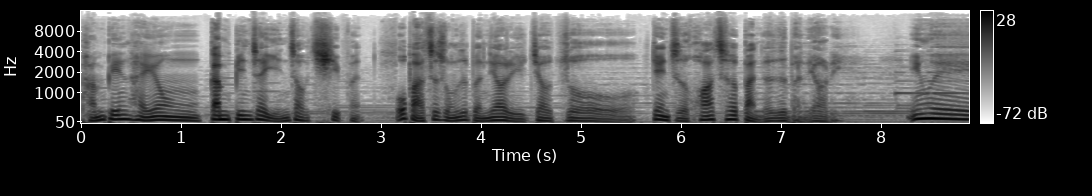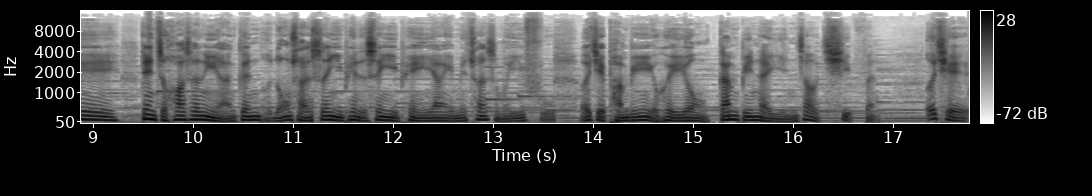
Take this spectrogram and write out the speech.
旁边还用干冰在营造气氛。我把这种日本料理叫做电子花车版的日本料理。因为电子花车女郎跟龙船生鱼片的生鱼片一样，也没穿什么衣服，而且旁边也会用干冰来营造气氛，而且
